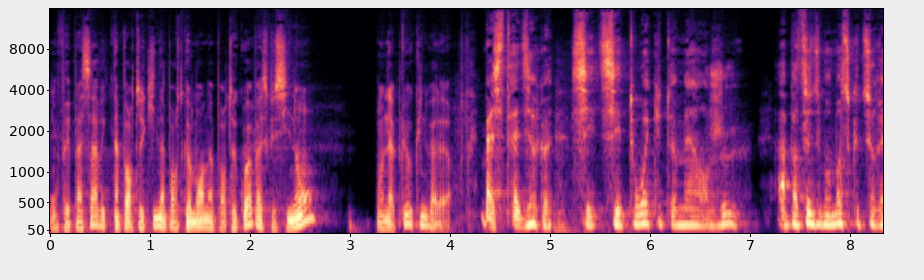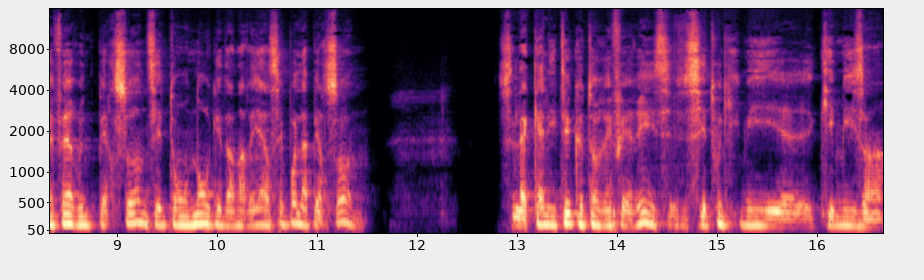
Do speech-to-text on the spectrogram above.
on fait pas ça avec n'importe qui, n'importe comment, n'importe quoi, parce que sinon, on n'a plus aucune valeur. Ben, c'est-à-dire que c'est, c'est toi qui te mets en jeu. À partir du moment où que tu réfères une personne, c'est ton nom qui est en arrière, c'est pas la personne. C'est la qualité que tu as référée, c'est, c'est toi qui est mis, euh, qui est mise en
